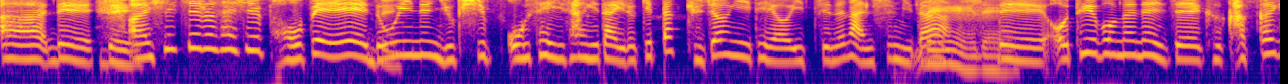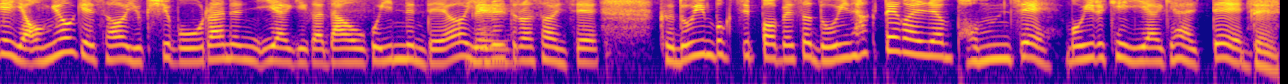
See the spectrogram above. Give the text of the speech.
아, 네. 네. 아, 실제로 사실 법에 노인은 65세 이상이다 이렇게 딱 규정이 되어 있지는 않습니다. 네, 네. 어떻게 보면은 이제 그 각각의 영역에서 65라는 이야기가 나오고 있는데요. 네. 예를 들어서 이제 그 노인복지법에서 노인 학대 관련 범죄 뭐 이렇게 이야기할 때 네.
